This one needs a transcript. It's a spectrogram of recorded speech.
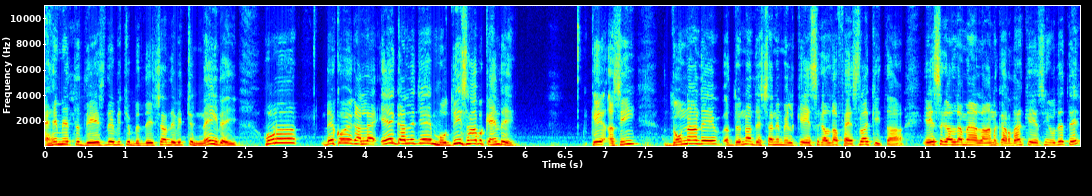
ਅਹਿਮੀਅਤ ਦੇਸ਼ ਦੇ ਵਿੱਚ, ਵਿਦੇਸ਼ਾਂ ਦੇ ਵਿੱਚ ਨਹੀਂ ਰਹੀ। ਹੁਣ ਦੇਖੋ ਇਹ ਗੱਲ ਹੈ, ਇਹ ਗੱਲ ਜੇ ਮੋਦੀ ਸਾਹਿਬ ਕਹਿੰਦੇ ਕਿ ਅਸੀਂ ਦੋਨਾਂ ਦੇ, ਦੋਨਾਂ ਦੇਸ਼ਾਂ ਨੇ ਮਿਲ ਕੇ ਇਸ ਗੱਲ ਦਾ ਫੈਸਲਾ ਕੀਤਾ। ਇਸ ਗੱਲ ਦਾ ਮੈਂ ਐਲਾਨ ਕਰਦਾ ਕਿ ਅਸੀਂ ਉਹਦੇ ਤੇ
